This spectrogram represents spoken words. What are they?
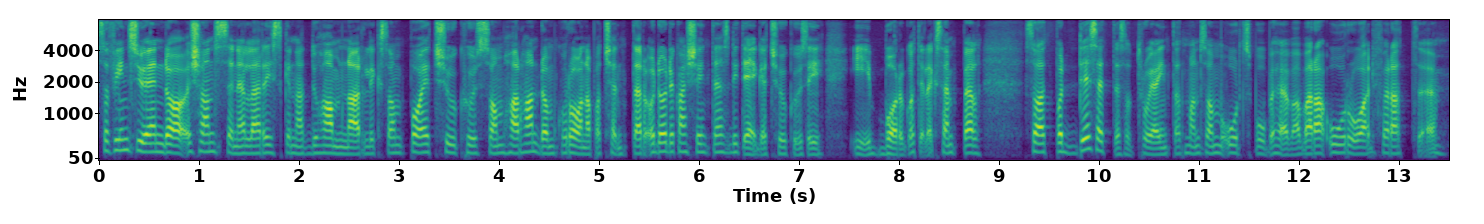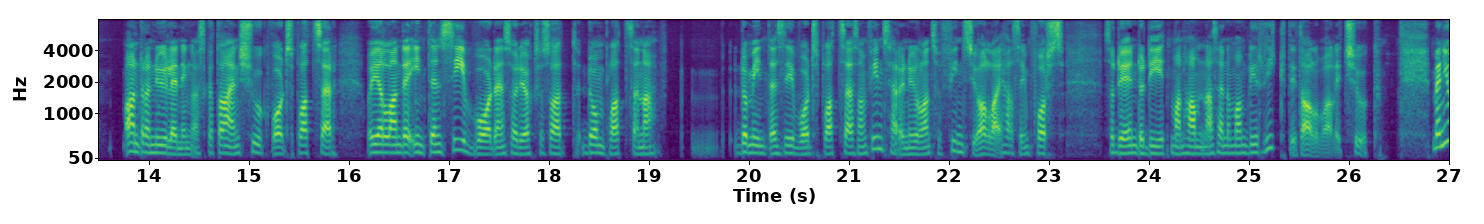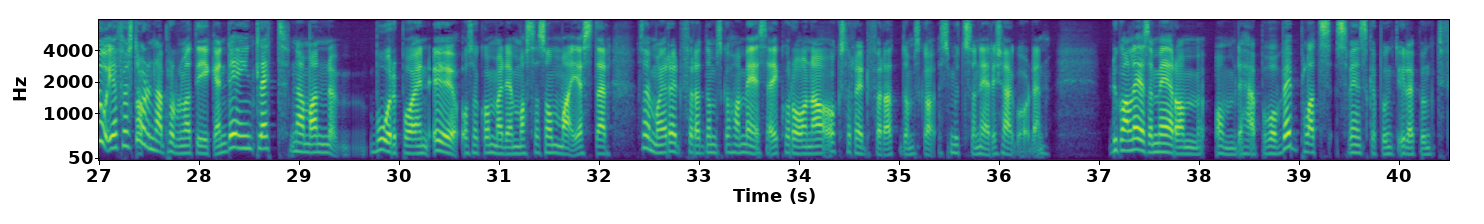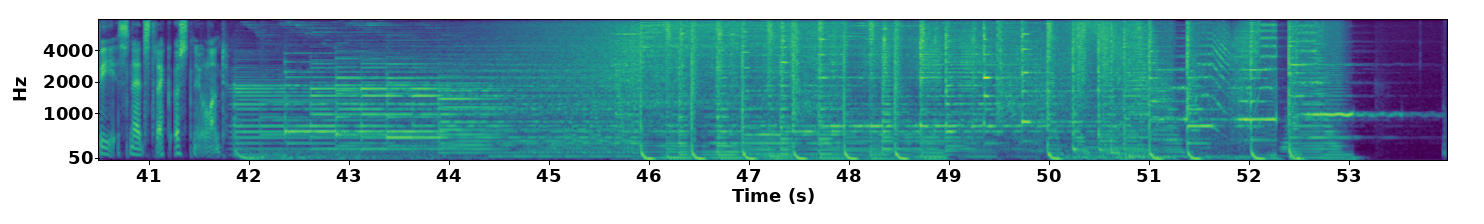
så finns ju ändå chansen eller risken att du hamnar liksom på ett sjukhus som har hand om coronapatienter och då är det kanske inte ens ditt eget sjukhus i, i Borgo till exempel. Så att på det sättet så tror jag inte att man som ortsbo behöver vara oroad för att eh, andra nylänningar ska ta en sjukvårdsplatser. Och gällande intensivvården så är det också så att de platserna de intensivvårdsplatser som finns här i Nyland så finns ju alla i Helsingfors. Så det är ändå dit man hamnar sen när man blir riktigt allvarligt sjuk. Men jo, jag förstår den här problematiken. Det är inte lätt när man bor på en ö och så kommer det en massa sommargäster. Så är man ju rädd för att de ska ha med sig corona och också rädd för att de ska smutsa ner i skärgården. Du kan läsa mer om, om det här på vår webbplats svenska.yle.fi östnyland.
